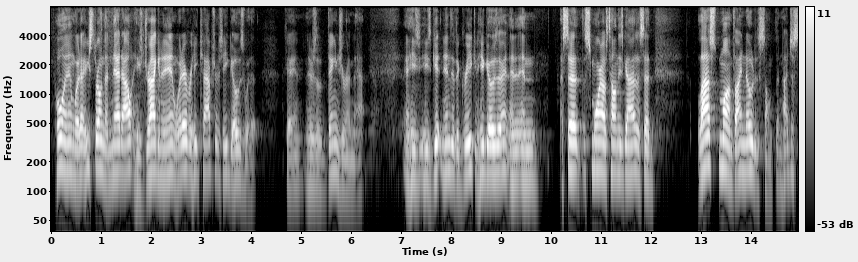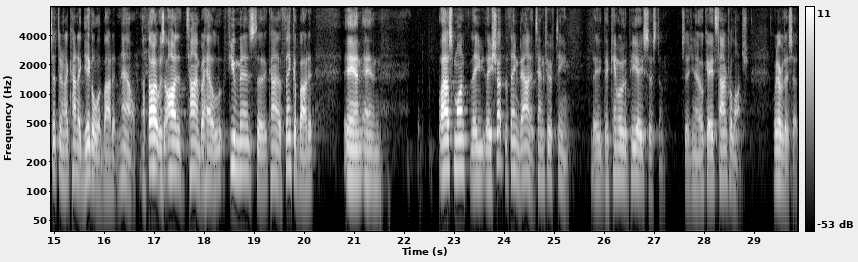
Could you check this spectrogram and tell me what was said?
pulling in whatever. He's throwing the net out and he's dragging it in. Whatever he captures, he goes with it. Okay, there's a danger in that and he's, he's getting into the Greek, and he goes there. And, and I said this morning, I was telling these guys, I said, last month I noticed something. I just sit there and I kind of giggle about it now. I thought it was odd at the time, but I had a few minutes to kind of think about it. And, and last month they, they shut the thing down at 10:15. They, they came over the PA system, said, you know, okay, it's time for lunch, whatever they said.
